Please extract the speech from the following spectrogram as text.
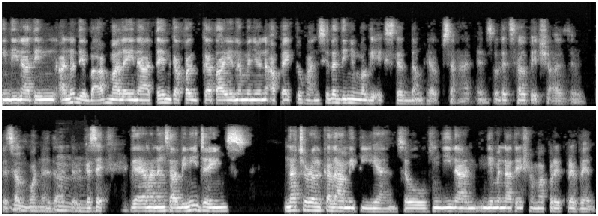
hindi natin ano 'di ba? Malay natin kapag ka tayo naman yung naapektuhan, sila din yung magi-extend ng help sa atin. So let's help each other. Let's help one Mm, another. mm. Kasi gaya nga ng sabi ni James, natural calamity yan. So hindi na hindi man natin siya mapre-prevent.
